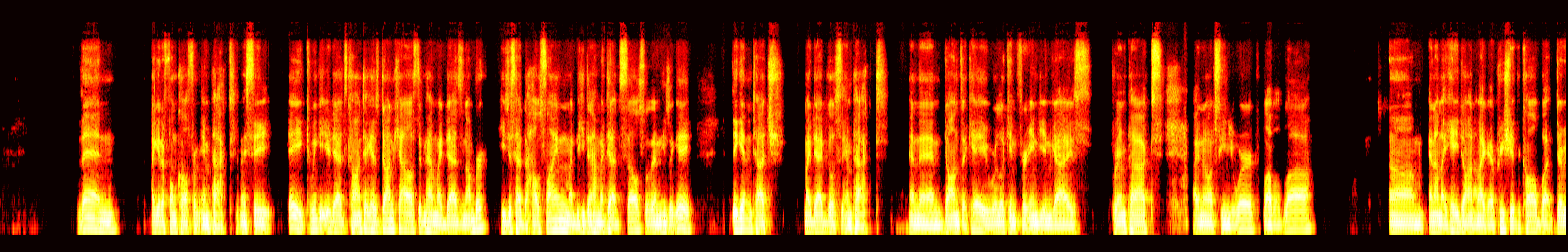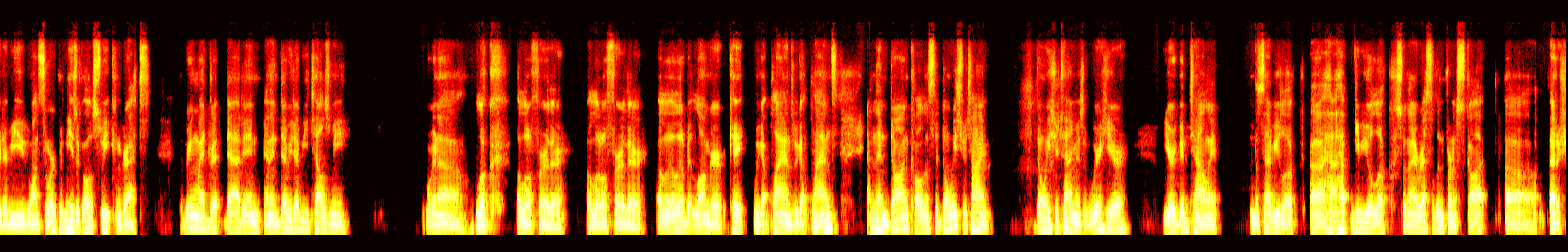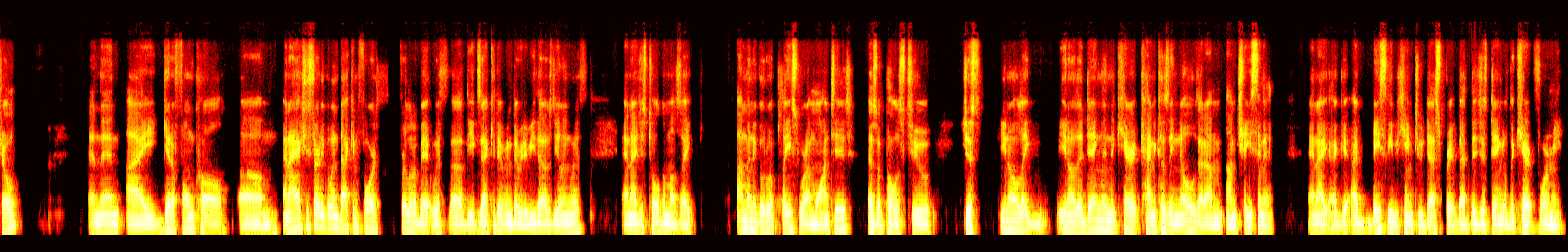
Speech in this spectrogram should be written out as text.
then I get a phone call from Impact and I say, hey, can we get your dad's contact? Because Don Callis didn't have my dad's number. He just had the house line. My, he didn't have my dad's cell. So then he's like, hey, they get in touch. My dad goes to Impact. And then Don's like, hey, we're looking for Indian guys for Impact. I know I've seen your work, blah, blah, blah. Um, and I'm like, hey, Don, I'm like, I appreciate the call, but WWE wants to work with me. He's like, oh, sweet, congrats. They bring my dad in, and then WWE tells me we're gonna look a little further, a little further, a little, a little bit longer. Okay, we got plans, we got plans. And then Don called and said, Don't waste your time. Don't waste your time. He's like, We're here. You're a good talent. Let's have you look, uh, ha- give you a look. So then I wrestled in front of Scott uh, at a show. And then I get a phone call, um, and I actually started going back and forth for a little bit with uh, the executive in WWE that I was dealing with. And I just told them, I was like, I'm going to go to a place where I'm wanted as opposed to just, you know, like, you know, they're dangling the carrot kind of because they know that I'm, I'm chasing it. And I, I, I basically became too desperate that they just dangled the carrot for me.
